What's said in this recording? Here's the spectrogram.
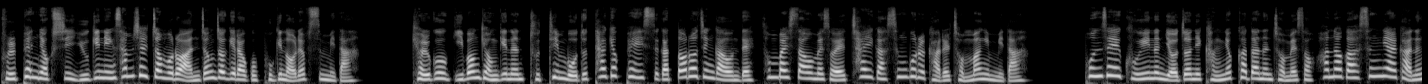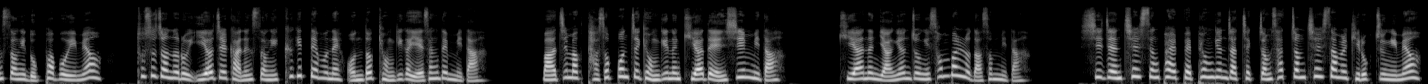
불펜 역시 6이닝 3실점으로 안정적이라고 보긴 어렵습니다. 결국 이번 경기는 두 팀 모두 타격 페이스가 떨어진 가운데 선발 싸움에서의 차이가 승부를 가를 전망입니다. 폰세의 구위는 여전히 강력하다는 점에서 한화가 승리할 가능성이 높아 보이며 투수전으로 이어질 가능성이 크기 때문에 언덕 경기가 예상됩니다. 마지막 다섯 번째 경기는 기아 대 NC입니다. 기아는 양현종이 선발로 나섭니다. 시즌 7승 8패 평균 자책점 4.73을 기록 중이며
